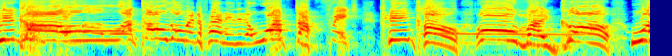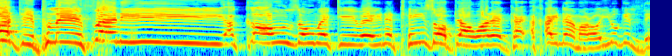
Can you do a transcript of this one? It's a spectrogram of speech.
king ကောင်အကောင်းဆုံးပဲတစ်ဖက်နေသေးတယ် what the fish king kong oh my god what the play fanny အကောင်းဆုံးပဲ gay ပဲနဲ့ထင်းစော့ပြောင်းသွားတဲ့အခိုက်အခိုက်တန်မှာတော့ဒီလိုက၄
